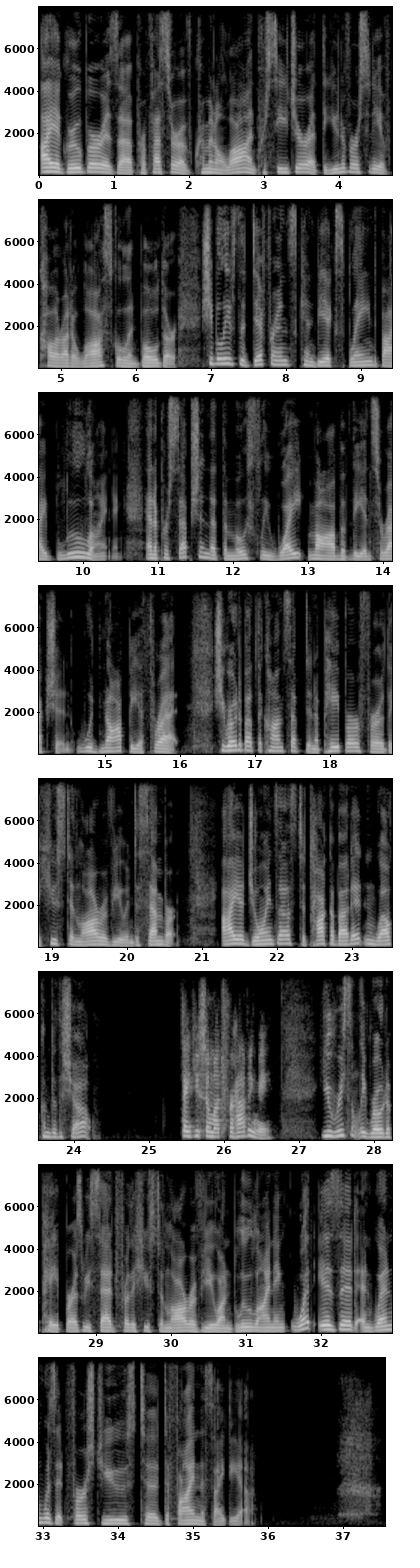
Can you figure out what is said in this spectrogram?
Aya Gruber is a professor of criminal law and procedure at the University of Colorado Law School in Boulder. She believes the difference can be explained by blue lining and a perception that the mostly white mob of the insurrection would not be a threat. She wrote about the concept in a paper for the Houston Law Review in December. Aya joins us to talk about it and welcome to the show. Thank you so much for having me. You recently wrote a paper, as we said, for the Houston Law Review on blue lining. What is it, and when was it first used to define this idea?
